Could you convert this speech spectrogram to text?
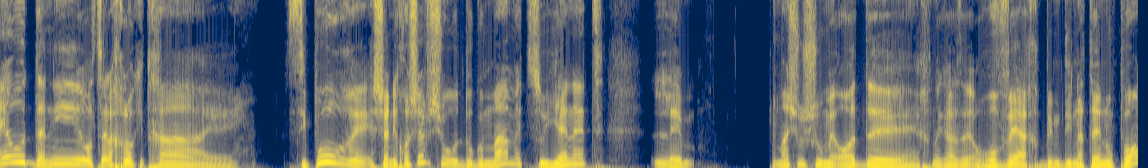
אהוד, אני רוצה לחלוק איתך אה, סיפור אה, שאני חושב שהוא דוגמה מצוינת למשהו שהוא מאוד, אה, איך נקרא לזה, רווח במדינתנו פה,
